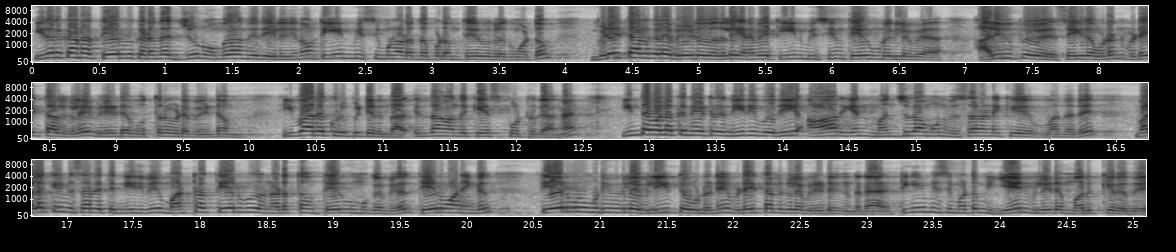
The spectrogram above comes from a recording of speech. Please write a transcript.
இதற்கான தேர்வு கடந்த ஜூன் ஒன்பதாம் தேதி எழுதினோம். டிஎன்பிசி மூலம் நடத்தப்படும் தேர்வுகளுக்கு மட்டும் விடைத்தாள்களை வெளியிடுவதில்லை. எனவே டிஎன்பிசியும் தேர்வு முடிவுகளை அறிவிப்பு செய்தவுடன் விடைத்தாள்களை வெளியிட உத்தரவிட வேண்டும். இவ்வாறு குறிப்பிட்டிருந்தார். இதுதான் வந்து கேஸ் போட்டிருக்காங்க. இந்த வழக்கு நேற்று நீதிபதி ஆர் என் மஞ்சுளா முன் விசாரணைக்கு வந்தது. வழக்கை விசாரித்த நீதிபதி மற்ற தேர்வு நடத்தும் தேர்வு முகமைகள் தேர்வாணைகள் தேர்வு முடிவுகளை வெளியிட்ட உடனே விடைத்தாள்களை வெளியிடுகின்றனர். டிஎன்பிசி மட்டும் ஏன் வெளியிட மறுக்கிறது?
